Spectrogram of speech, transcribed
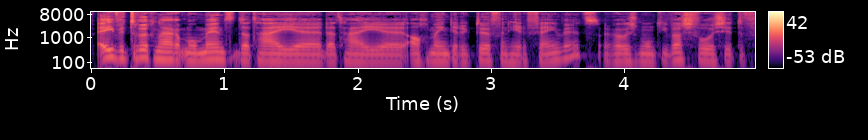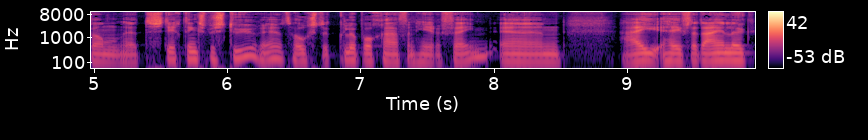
even terug naar het moment dat hij, eh, dat hij eh, algemeen directeur van Heerenveen werd. Rosemond die was voorzitter van het stichtingsbestuur, hè, het hoogste cluborgaan van Heerenveen. En hij heeft uiteindelijk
